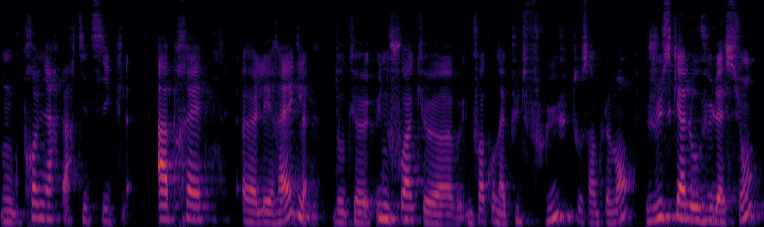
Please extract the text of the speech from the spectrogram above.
Donc, première partie de cycle après les règles, donc une fois qu'on n'a plus de flux, tout simplement, jusqu'à l'ovulation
